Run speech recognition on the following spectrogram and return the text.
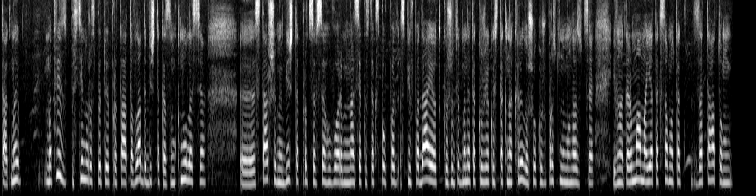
Так, ми Матвій постійно розпитує про тата. Влада більш така замкнулася. Е, Старший ми більш так про це все говоримо. Нас якось так співпад- співпадає. От кажу, мене також якось так накрило, що кажу, просто не могла з це. І вона каже: мама, я так само так за татом.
